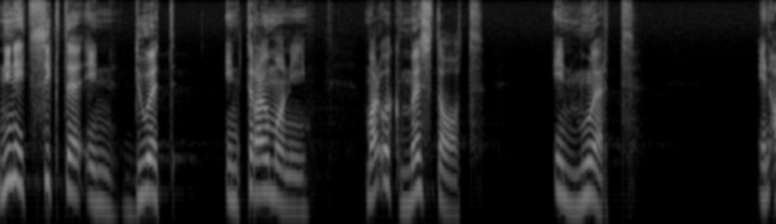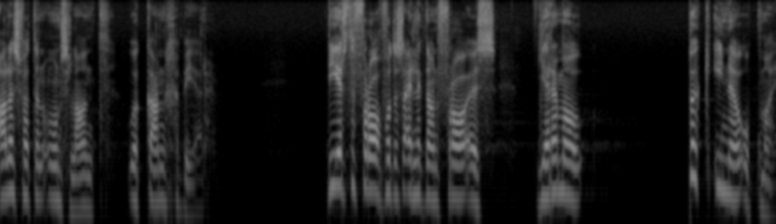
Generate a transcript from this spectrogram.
Nie net siekte en dood en trauma nie, maar ook misdaad en moord en alles wat in ons land ook kan gebeur. Die eerste vraag wat ons eintlik dan vra is: Here, maar pik U nou op my?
